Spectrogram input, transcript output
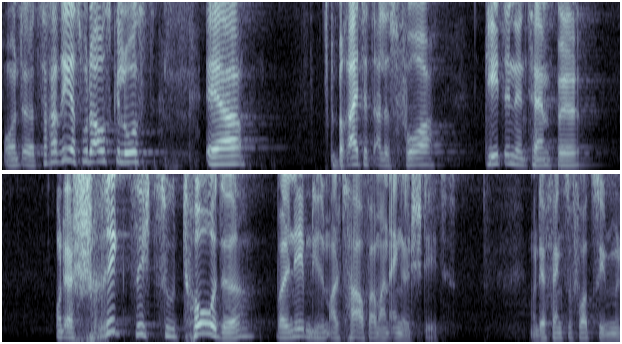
Und äh, Zacharias wurde ausgelost. Er bereitet alles vor, geht in den Tempel und erschrickt sich zu Tode, weil neben diesem Altar auf einmal ein Engel steht. Und er fängt sofort zu ihm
